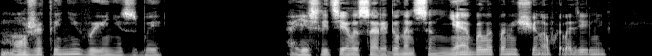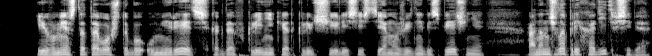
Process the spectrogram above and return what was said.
Может, и не вынес бы. А если тело Салли Дональдсон не было помещено в холодильник? И вместо того, чтобы умереть, когда в клинике отключили систему жизнеобеспечения, Она начала приходить в себя,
